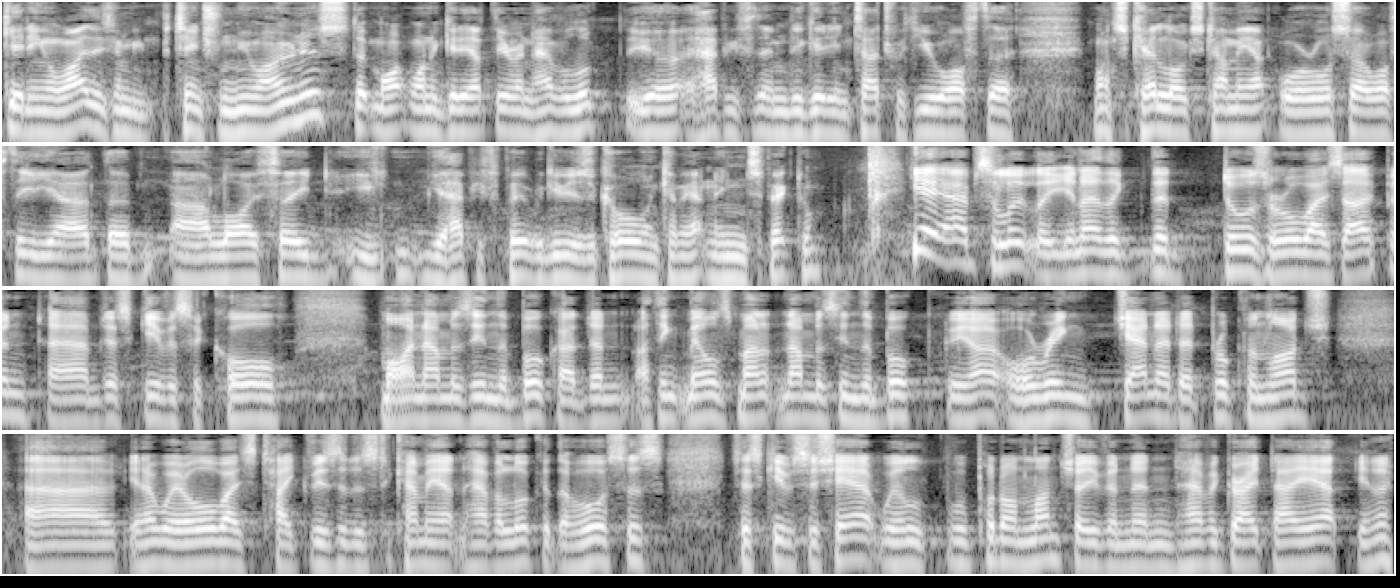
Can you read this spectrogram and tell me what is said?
getting away. There's going to be potential new owners that might want to get out there and have a look. You're happy for them to get in touch with you off the once the catalogues come out, or also off the uh, the uh, live feed. You, are happy for people to give you a call and come out and inspect them? Yeah, absolutely. You know, the, the doors are always open. Um, just give us a call. My number's in the book. I, don't, I think Mel's number's in the book. You know, or ring Janet at Brooklyn Lodge. Uh, you know, we'll always take visitors to come out and have a look at the horses just give us a shout. We'll we'll put on lunch even and have a great day out. You know,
